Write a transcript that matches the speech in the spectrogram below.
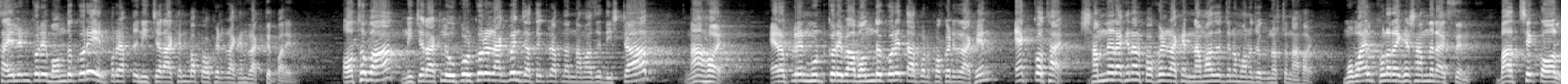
সাইলেন্ট করে বন্ধ করে এরপরে আপনি নিচে রাখেন বা পকেটে রাখেন, রাখতে পারেন। অথবা নিচে রাখলে উপর করে রাখবেন যাতে করে আপনার নামাজে ডিস্টার্ব না হয়। এরোপ্লেন মুড করে বা বন্ধ করে তারপর পকেটে রাখেন। এক কথায়, সামনে রাখেন আর পকেটে রাখেন, নামাজের জন্য মনোযোগ নষ্ট না হয়। মোবাইল খোলা রেখে সামনে রাখছেন, বাজছে কল,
